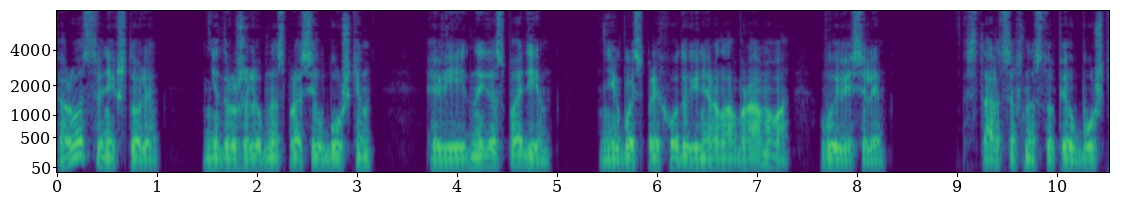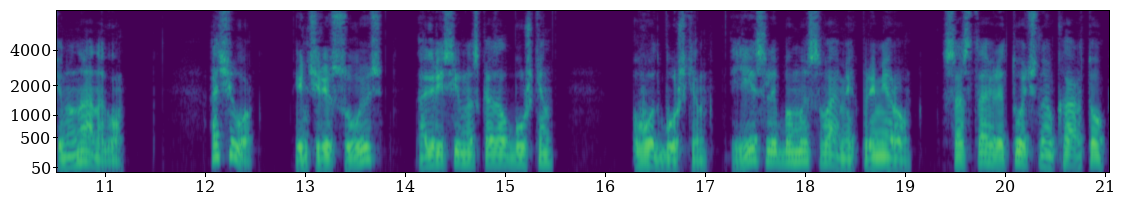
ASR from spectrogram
«Родственник, что ли?» — недружелюбно спросил Бушкин. «Видный господин. Небось, приходу генерала Абрамова вывесили. Старцев наступил Бушкину на ногу. «А чего? Интересуюсь», — агрессивно сказал Бушкин. «Вот, Бушкин, если бы мы с вами, к примеру, составили точную карту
